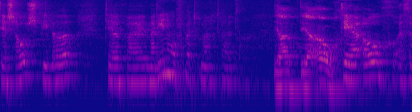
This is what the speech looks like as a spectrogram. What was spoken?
der Schauspieler, der bei Marienhof mitgemacht hat. Ja, der auch. Der auch, also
